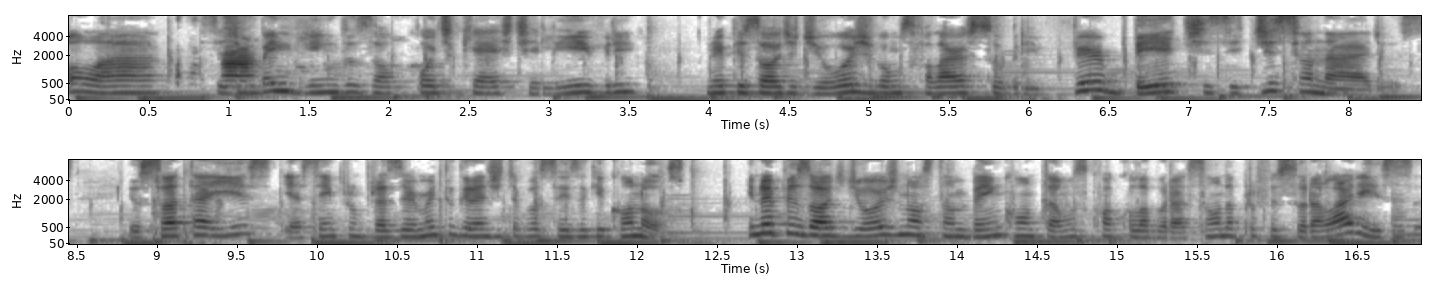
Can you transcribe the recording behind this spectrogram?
Olá, sejam bem-vindos ao podcast Livre. No episódio de hoje vamos falar sobre verbetes e dicionários. Eu sou a Thaís e é sempre um prazer muito grande ter vocês aqui conosco. E no episódio de hoje nós também contamos com a colaboração da professora Larissa.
